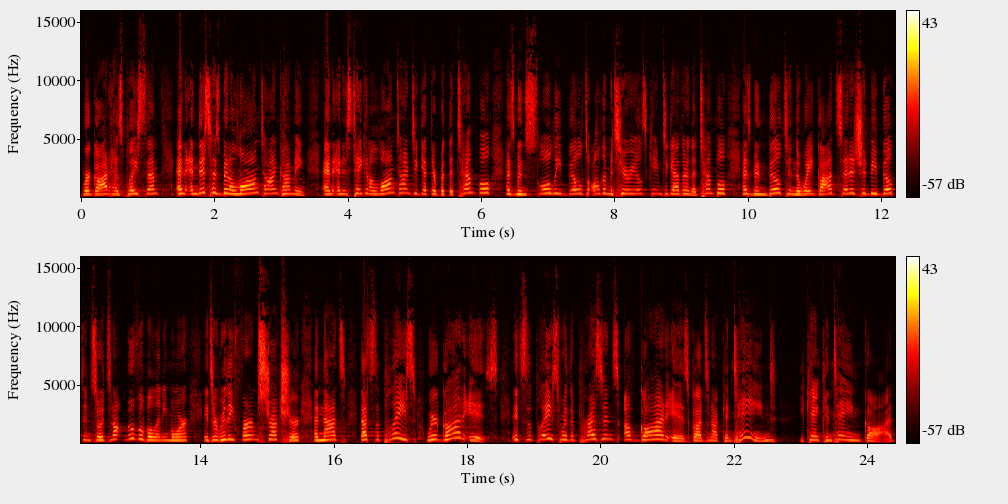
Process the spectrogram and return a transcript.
where God has placed them. And, and this has been a long time coming and, and it's taken a long time to get there. But the temple has been slowly built. All the materials came together and the temple has been built in the way God said it should be built. And so it's not movable anymore. It's a really firm structure. And that's, that's the place where God is. It's the place where the presence of God is. God's not contained. You can't contain God.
